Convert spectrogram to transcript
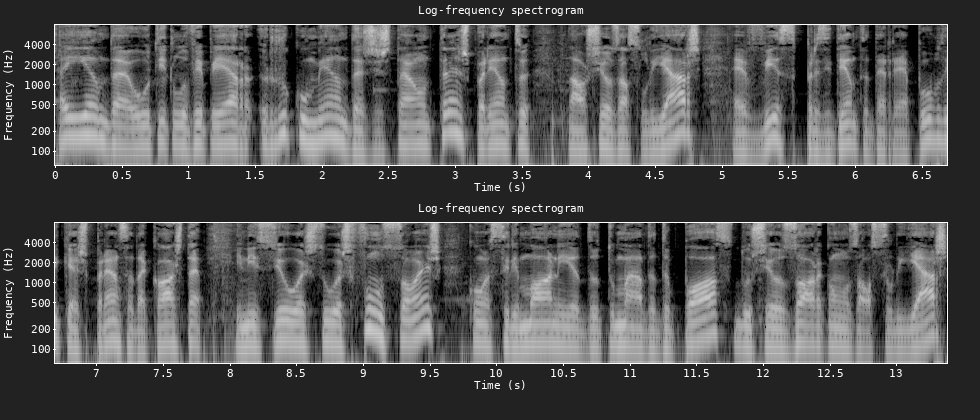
Ainda o título VPR recomenda gestão transparente aos seus auxiliares a vice-presidente da República, Esperança da Costa, iniciou as suas funções com a cerimónia de tomada de posse dos seus órgãos auxiliares,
